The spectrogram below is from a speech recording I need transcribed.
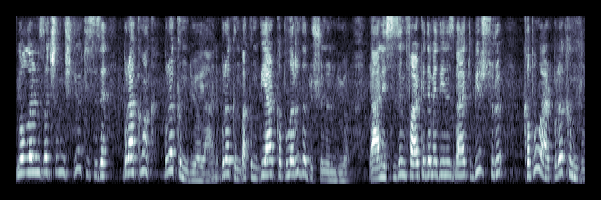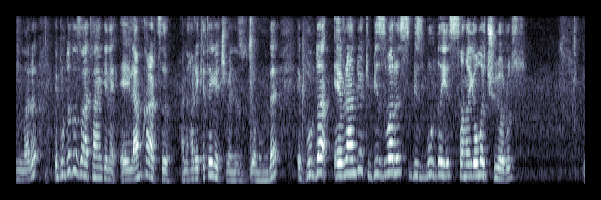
yollarınız açılmış diyor ki size bırakmak, bırakın diyor yani. Bırakın bakın diğer kapıları da düşünün diyor. Yani sizin fark edemediğiniz belki bir sürü kapı var. Bırakın bunları. E burada da zaten gene eylem kartı hani harekete geçmeniz yönünde. E burada evren diyor ki biz varız, biz buradayız, sana yol açıyoruz. E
